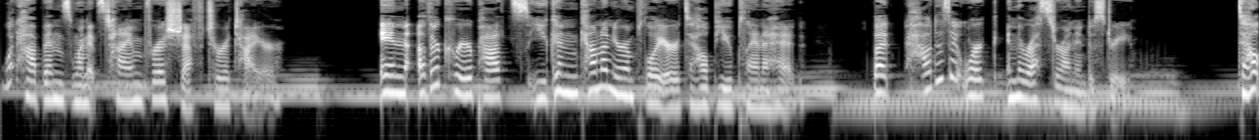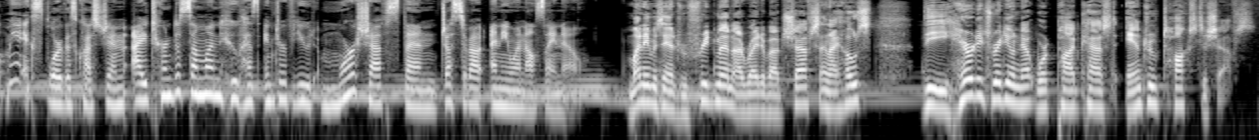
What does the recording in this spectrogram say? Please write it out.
What happens when it's time for a chef to retire? In other career paths, you can count on your employer to help you plan ahead. But how does it work in the restaurant industry? To help me explore this question, I turned to someone who has interviewed more chefs than just about anyone else I know. My name is Andrew Friedman. I write about chefs and I host the Heritage Radio Network podcast, Andrew Talks to Chefs.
